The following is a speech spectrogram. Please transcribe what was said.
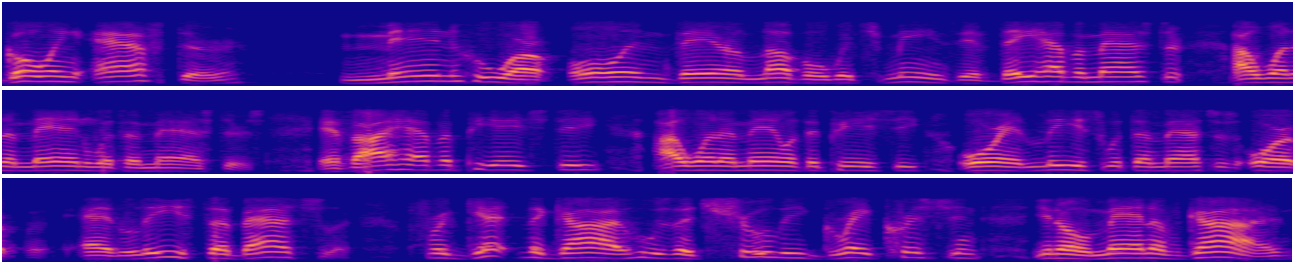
going after men who are on their level, which means if they have a master, I want a man with a master's. If I have a PhD, I want a man with a PhD, or at least with a master's, or at least a bachelor. Forget the guy who's a truly great Christian, you know, man of God,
